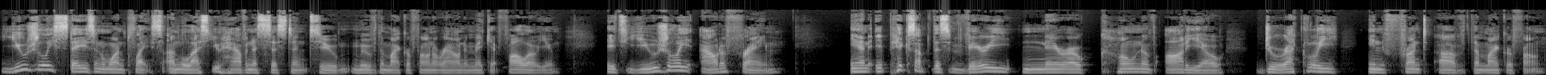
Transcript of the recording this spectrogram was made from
usually stays in one place unless you have an assistant to move the microphone around and make it follow you. It's usually out of frame and it picks up this very narrow cone of audio directly in front of the microphone.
